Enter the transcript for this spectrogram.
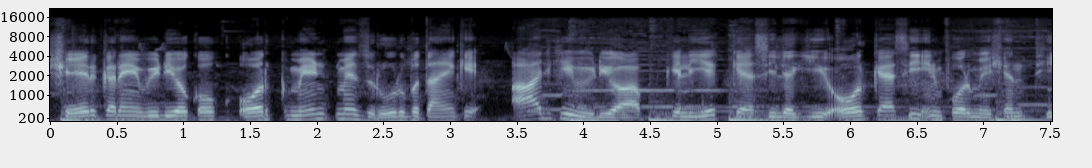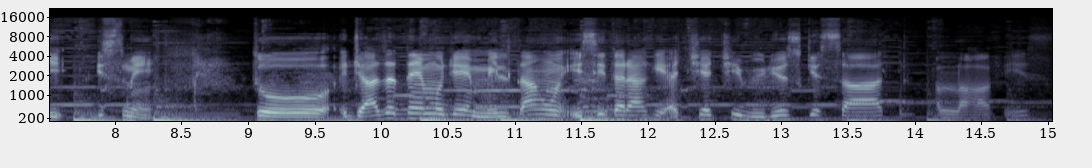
शेयर करें वीडियो को, और कमेंट में ज़रूर बताएँ कि आज की वीडियो आपके लिए कैसी लगी और कैसी इन्फॉर्मेशन थी इसमें? तो इजाज़त दें मुझे, मिलता हूँ इसी तरह की अच्छी अच्छी वीडियोस के साथ। अल्लाह हाफिज़।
